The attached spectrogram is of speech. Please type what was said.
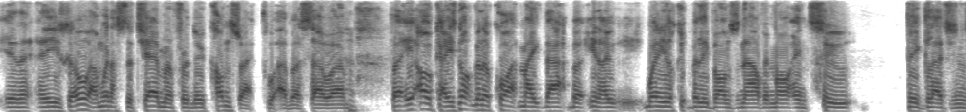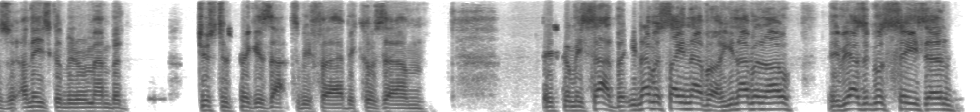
you know, and he's oh, I'm going to ask the chairman for a new contract, whatever. So, um, but he, okay, he's not going to quite make that. But you know, when you look at Billy Bonds and Alvin Martin, two big legends, and he's going to be remembered just as big as that, to be fair, because. Um, it's going to be sad, but you never say never. You never know. If he has a good season,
